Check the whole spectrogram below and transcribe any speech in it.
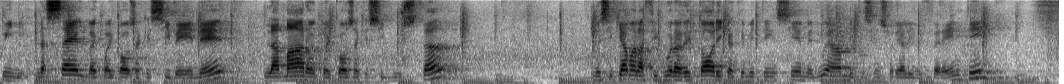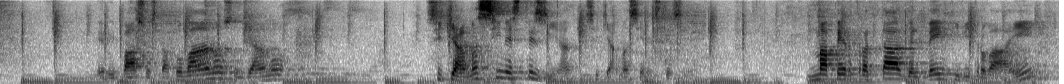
Quindi la selva è qualcosa che si vede, l'amaro è qualcosa che si gusta. Come si chiama la figura retorica che mette insieme due ambiti sensoriali differenti? Il ripasso è stato vano, sentiamo. Si chiama sinestesia, si chiama sinestesia. Ma per trattare del ben che vi trovai,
